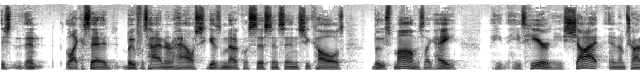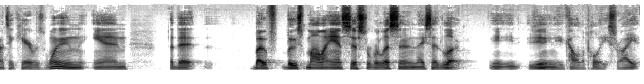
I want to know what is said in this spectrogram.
then, like I said, Booth was hiding in her house. She gives him medical assistance, and she calls Booth's mom. It's like, hey, he, he's here and he's shot, and I'm trying to take care of his wound. And the both Booth's mama and sister were listening, and they said, look, you, you need to call the police, right?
